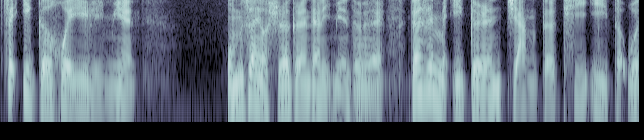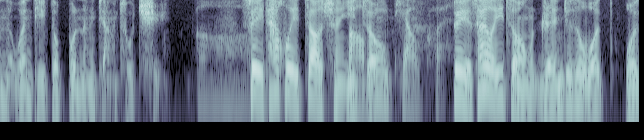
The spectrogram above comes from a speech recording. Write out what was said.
这一个会议里面。我们虽然有十二个人在里面，对不对？嗯、但是每一个人讲的、提议的、问的问题都不能讲出去哦，所以它会造成一种条款。对，它有一种人，就是我，我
